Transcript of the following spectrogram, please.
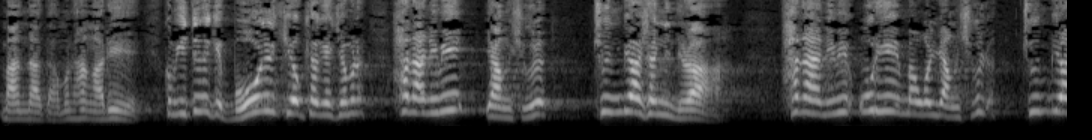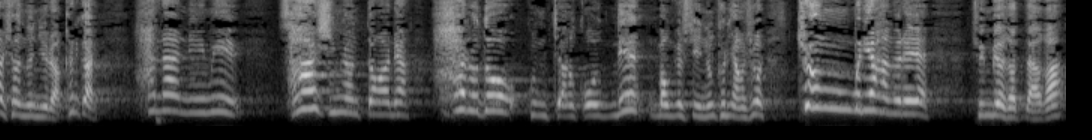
만나 담은 항아리. 그럼 이들에게 뭘 기억하게 하냐면 하나님이 양식을 준비하셨느니라. 하나님이 우리 먹을 양식을 준비하셨느니라. 그러니까 하나님이 40년 동안에 하루도 굶지 않고 내 먹일 수 있는 그런 양식을 충분히 하늘에 준비하셨다가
